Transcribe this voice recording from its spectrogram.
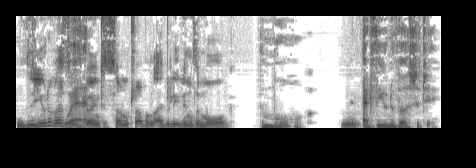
The university is going to some trouble. I believe in the morgue. The morgue at the university.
